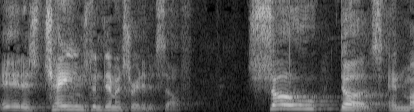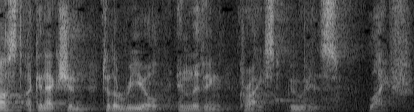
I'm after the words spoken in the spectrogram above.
It has changed and demonstrated itself. So does and must a connection to the real and living Christ who is life.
